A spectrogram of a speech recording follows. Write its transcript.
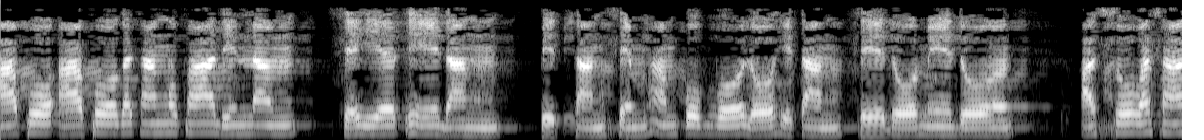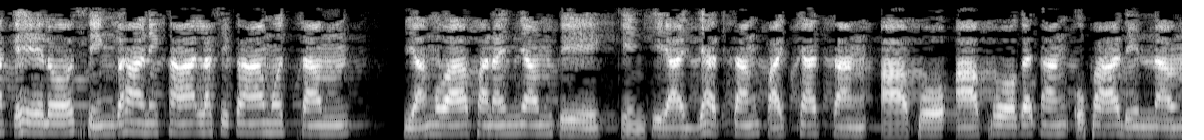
ආපෝ ආපෝ ගතං උපාදින්නම්. සේයතේ දං පිත්තං සෙම්හම් පුබ්බෝ ලෝහිතං සේදෝ මේදෝ. අස්සෝ වසාකේලෝ සිංහානිකා ලසිකා මුත්තම් යං වා පනඤ්ඤම්පි කිංචි අජ්ජත්තං පච්චත්තං ආපෝ ආපෝගතං උපාදින්නම්.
